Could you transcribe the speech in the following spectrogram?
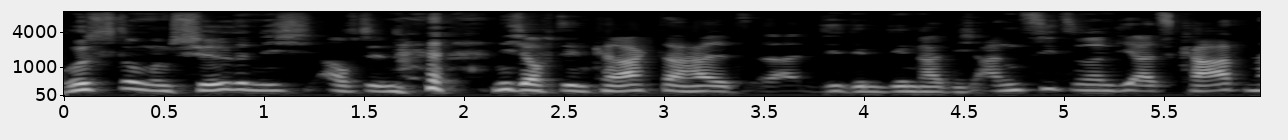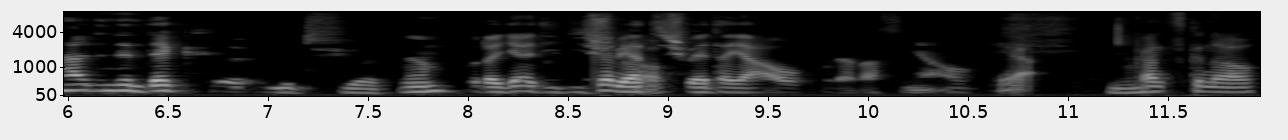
Rüstung und Schilde nicht auf den, nicht auf den Charakter halt, äh, die, den, den halt nicht anzieht, sondern die als Karten halt in den Deck äh, mitführt. Ne? Oder ja, die, die genau. Schwert, Schwerter ja auch oder Waffen ja auch. Ja. Mhm. Ganz genau.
